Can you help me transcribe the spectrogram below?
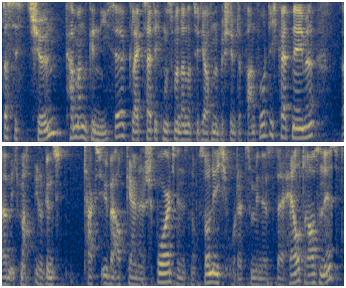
das ist schön, kann man genießen. Gleichzeitig muss man dann natürlich auch eine bestimmte Verantwortlichkeit nehmen. Ähm, ich mache übrigens tagsüber auch gerne Sport, wenn es noch sonnig oder zumindest äh, hell draußen ist.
